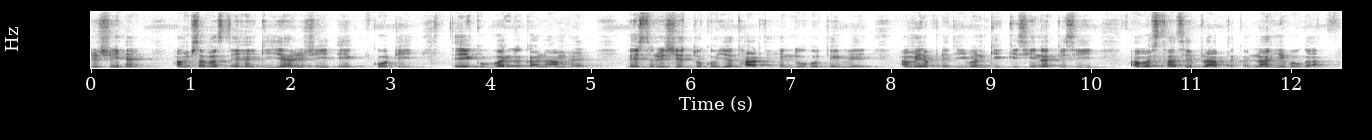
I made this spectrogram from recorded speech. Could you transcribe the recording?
ऋषि हैं। हम समझते हैं कि यह ऋषि एक कोटि, एक वर्ग का नाम है। इस ऋषित्व को यथार्थ हिंदू होते हुए हमें अपने जीवन की किसी न किसी अवस्था से प्राप्त करना ही होगा।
